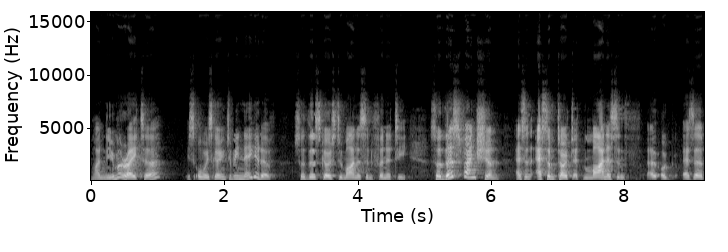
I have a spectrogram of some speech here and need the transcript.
My numerator is always going to be negative. So this goes to minus infinity. So this function has an asymptote at minus, uh, uh, as an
